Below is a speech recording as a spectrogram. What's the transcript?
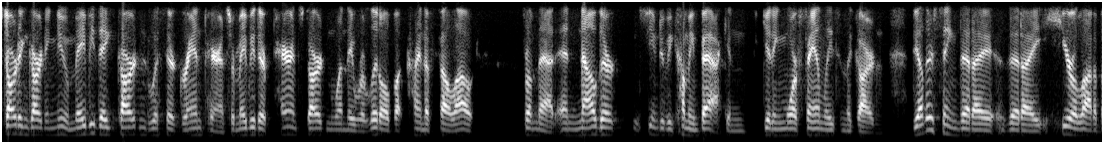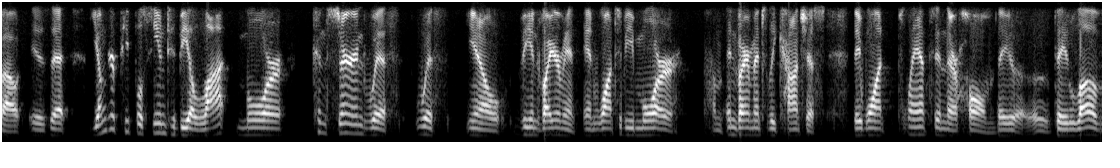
starting gardening new. Maybe they gardened with their grandparents, or maybe their parents gardened when they were little, but kind of fell out from that, and now they're seem to be coming back and getting more families in the garden. The other thing that I that I hear a lot about is that younger people seem to be a lot more concerned with with you know the environment and want to be more um, environmentally conscious. They want plants in their home. They they love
